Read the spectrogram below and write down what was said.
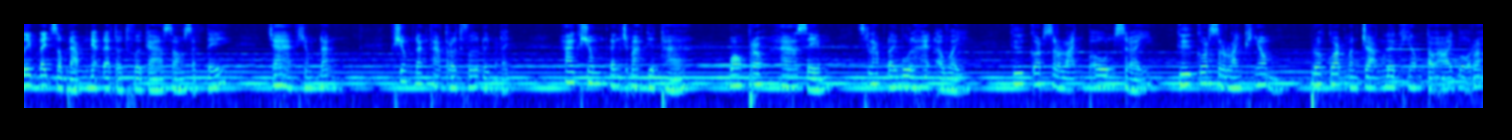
ដូចម្ដេចសម្រាប់អ្នកដែលត្រូវធ្វើការសងសឹកទេ ចាខ្ញុំដឹងខ្ញុំដឹងថាត្រូវធ្វើដូចម្ដេចហើយខ្ញុំដឹងច្បាស់ទៀតថាបងប្រុសហាសេមស្លាប់ដោយមូលហេតុអ្វី គឺគាត់ស្រឡាញ់ប្អូនស្រី គឺគាត់ស្រឡាញ់ខ្ញុំព្រោះគាត់មិនចង់លើកខ្ញុំទៅឲ្យបុរស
